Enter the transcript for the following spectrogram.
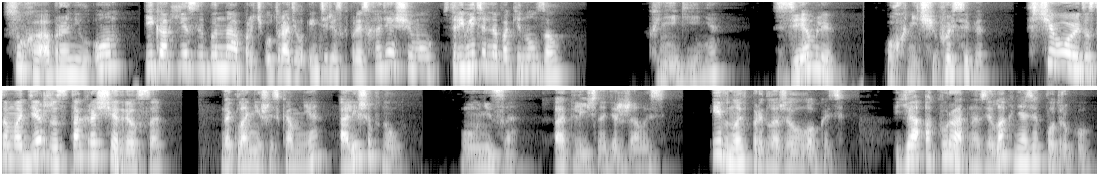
Сухо обронил он и, как если бы напрочь утратил интерес к происходящему, стремительно покинул зал. «Княгиня? Земли? Ох, ничего себе! С чего это самодержец так расщедрился?» Наклонившись ко мне, Али шепнул. «Умница! Отлично держалась!» И вновь предложил локоть. Я аккуратно взяла князя под руку.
